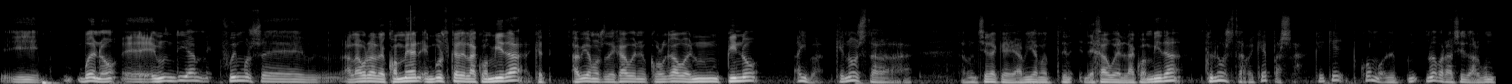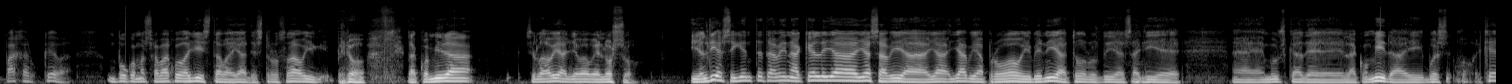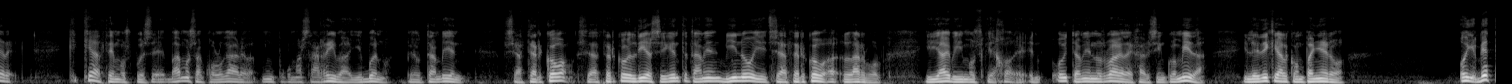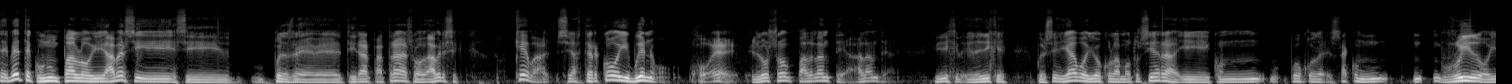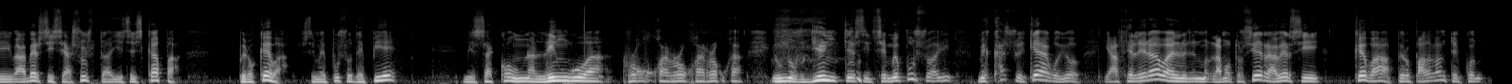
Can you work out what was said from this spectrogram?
Y bueno, eh, un día fuimos eh, a la hora de comer en busca de la comida que habíamos dejado en, colgado en un pino. Ahí va, que no estaba la lonchera que habíamos dejado en la comida, que no estaba. ¿Qué pasa? ¿Qué, qué, cómo ¿No habrá sido algún pájaro? ¿Qué va? Un poco más abajo allí estaba ya destrozado, y, pero la comida se lo había llevado el oso. Y el día siguiente también aquel ya, ya sabía, ya, ya había probado y venía todos los días allí eh, eh, en busca de la comida. Y pues, ¿qué, qué, hacemos? Pues eh, vamos a colgar un poco más arriba. Y bueno, pero también se acercó, se acercó el día siguiente, también vino y se acercó al árbol. Y ya vimos que, joder, hoy también nos va a dejar sin comida. Y le dije al compañero, oye, vete, vete con un palo y a ver si, si puedes tirar para atrás o a ver si... ¿qué va? Se acercó y bueno, joder, el oso para adelante, adelante. Y dije, le dije, pues ya voy yo con la motosierra y con poco de, saco un, ruido y a ver si se asusta y se escapa. Pero ¿qué va? Se me puso de pie, me sacó una lengua roja, roja, roja y unos dientes y se me puso allí. Me caso y ¿qué hago yo? Y aceleraba la motosierra a ver si, ¿qué va? Pero para adelante, con,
